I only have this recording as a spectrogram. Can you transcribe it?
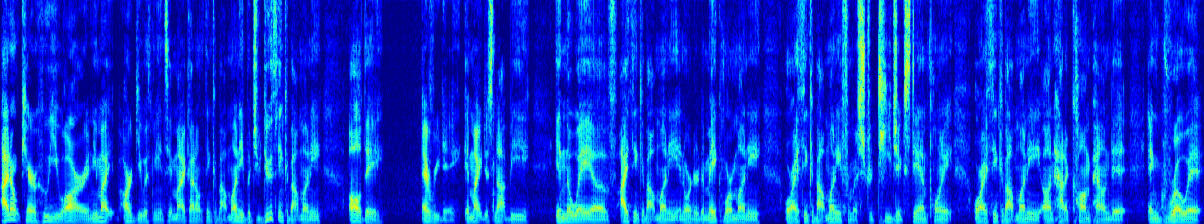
I don't care who you are and you might argue with me and say, "Mike, I don't think about money," but you do think about money all day every day. It might just not be in the way of I think about money in order to make more money, or I think about money from a strategic standpoint, or I think about money on how to compound it and grow it.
